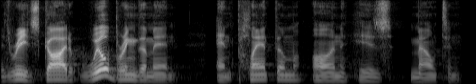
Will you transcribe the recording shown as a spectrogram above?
It reads, God will bring them in and plant them on his mountain.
